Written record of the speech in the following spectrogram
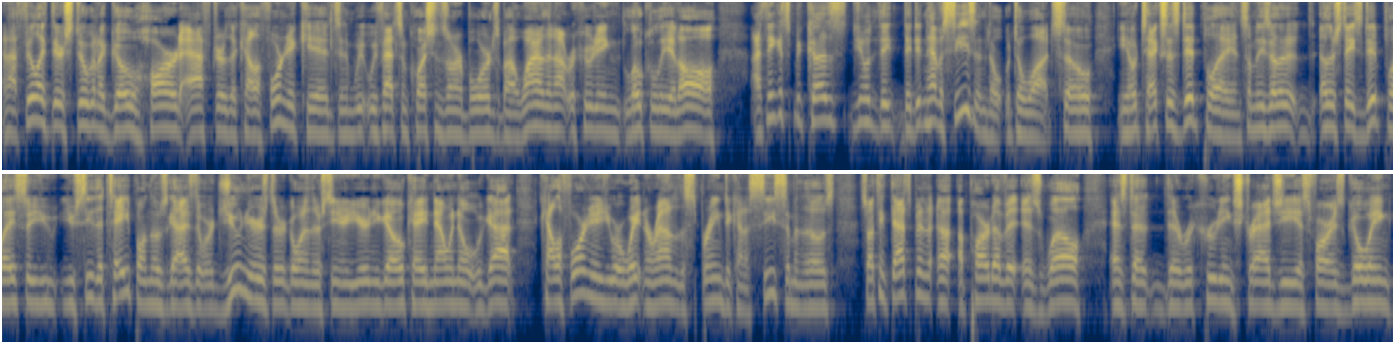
And I feel like they're still going to go hard after the California kids. And we, we've had some questions on our boards about why are they not recruiting locally at all. I think it's because you know they, they didn't have a season to, to watch. So you know Texas did play, and some of these other other states did play. So you you see the tape on those guys that were juniors that are going in their senior year, and you go, okay, now we know what we got. California, you were waiting around in the spring to kind of see some of those. So I think that's been a, a part of it as well as the, their recruiting strategy as far as going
